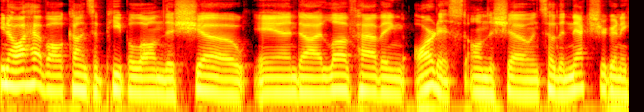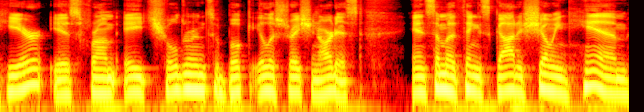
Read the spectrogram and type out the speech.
You know, I have all kinds of people on this show, and I love having artists on the show. And so the next you're going to hear is from a children's book illustration artist and some of the things God is showing him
